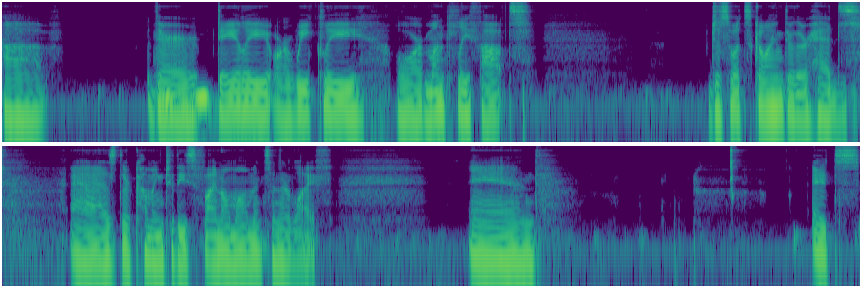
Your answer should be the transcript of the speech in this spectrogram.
uh, their daily or weekly or monthly thoughts, just what's going through their heads as they're coming to these final moments in their life. And it's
